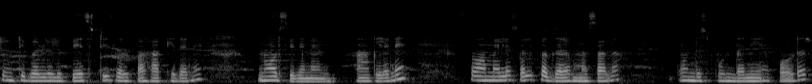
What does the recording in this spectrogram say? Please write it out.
ಶುಂಠಿ, ಬೆಳ್ಳುಳ್ಳಿ ಪೇಸ್ಟಿ ಸ್ವಲ್ಪ ಹಾಕಿದ್ದೇನೆ. ನೋಡಿಸಿದ್ದೇನೆ ಆಗಲೇ ಸೊ, ಆಮೇಲೆ ಸ್ವಲ್ಪ ಗರಂ ಮಸಾಲ, ಒಂದು ಸ್ಪೂನ್ ಧನಿಯಾ ಪೌಡರ್,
